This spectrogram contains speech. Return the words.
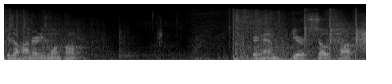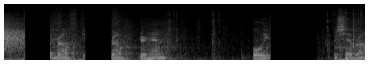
He's a 100, he's one pump. You're him. You're so tough, bro. Bro, you're him. Holy shit, bro.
